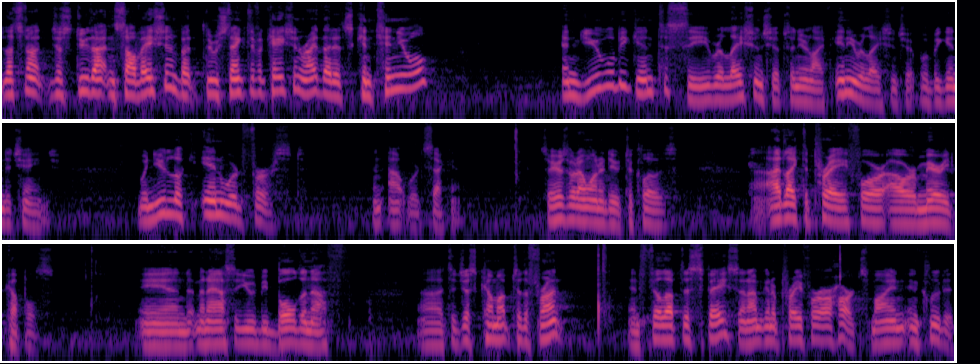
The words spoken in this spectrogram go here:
let's not just do that in salvation, but through sanctification, right? That it's continual. And you will begin to see relationships in your life, any relationship will begin to change. When you look inward first and outward second. So here's what I want to do to close. Uh, I'd like to pray for our married couples. And I'm going to ask that you would be bold enough uh, to just come up to the front and fill up this space, and I'm going to pray for our hearts, mine included.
